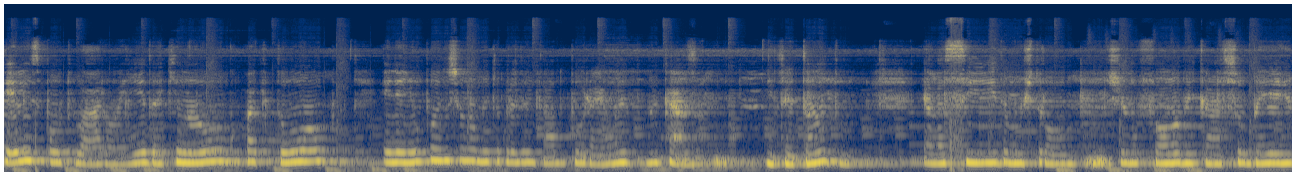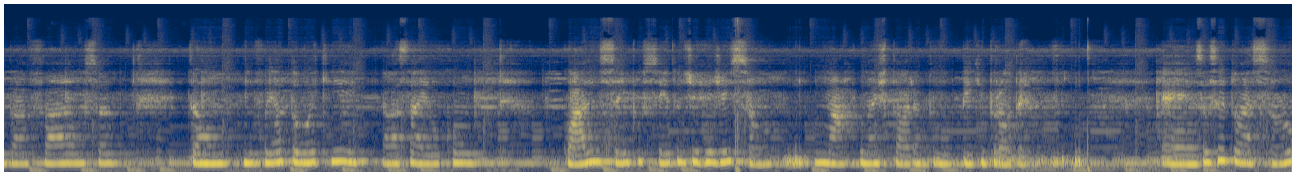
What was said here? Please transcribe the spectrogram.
Eles pontuaram ainda que não compactuam em nenhum posicionamento apresentado por ela na casa. Entretanto, ela se demonstrou xenofóbica, soberba, falsa. Então, não foi à toa que ela saiu com quase 100% de rejeição, um marco na história do Big Brother. É, essa situação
